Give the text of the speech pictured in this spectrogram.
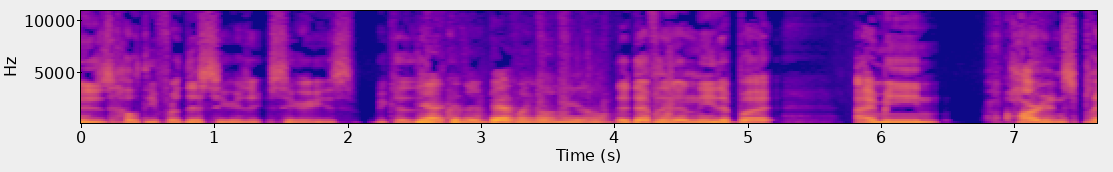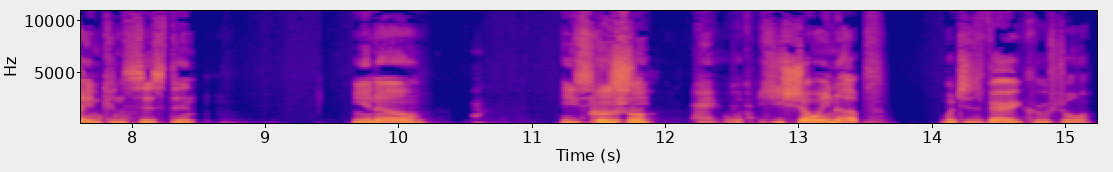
is healthy for this series series because Yeah, because they're definitely gonna need them. they're definitely going to need it. But I mean, Harden's playing consistent. You know, he's he's, he- he's showing up, which is very crucial,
